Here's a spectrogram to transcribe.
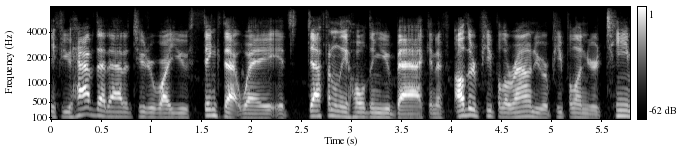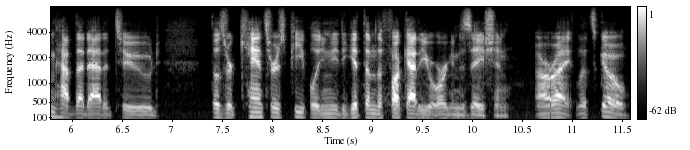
if you have that attitude or why you think that way, it's definitely holding you back. And if other people around you or people on your team have that attitude, those are cancerous people. You need to get them the fuck out of your organization. All right, let's go.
